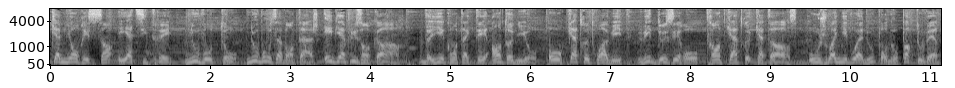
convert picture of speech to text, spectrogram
camions récents et attitrés, nouveaux taux, nouveaux avantages et bien plus encore. Veuillez contacter Antonio au 438-820-3414 ou joignez-vous à nous pour nos portes ouvertes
